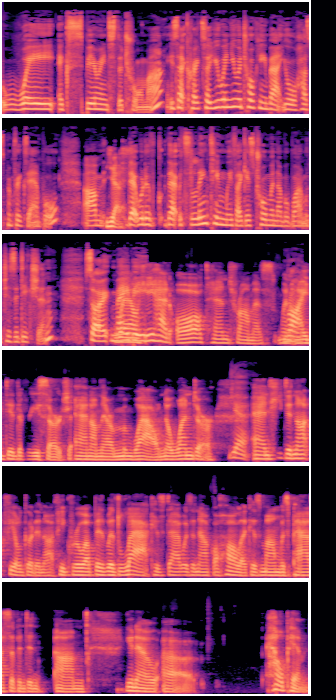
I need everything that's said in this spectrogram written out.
we experience the trauma. Is that correct? So you, when you were talking about your husband, for example, um, yes, that would have that's linked in with, I guess, trauma number one, which is addiction. So maybe well, he had all ten traumas when right. I did the research, and I'm there. Wow, no wonder. Yeah, and he did not feel good enough. He grew up with lack. His dad was an alcoholic. His mom was passive and didn't, um, you know. Uh, help him,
